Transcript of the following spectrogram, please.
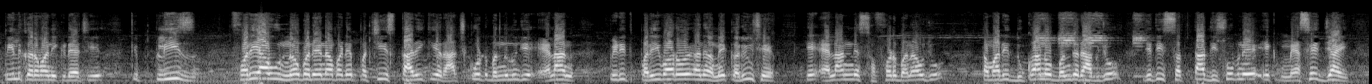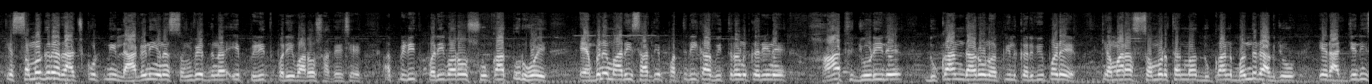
અપીલ કરવા નીકળ્યા છીએ કે પ્લીઝ ફરી આવું ન બને એના માટે પચીસ તારીખે રાજકોટ બંધનું જે એલાન, પીડિત પરિવારોએ અને અમે કર્યું છે, એ એલાનને સફળ બનાવજો. તમારી દુકાનો બંધ રાખજો, જેથી સત્તાધીશોને એક મેસેજ જાય કે સમગ્ર રાજકોટની લાગણી અને સંવેદના એ પીડિત પરિવારો સાથે છે. આ પીડિત પરિવારો શોકાતુર હોય, એમણે મારી સાથે પત્રિકા વિતરણ કરીને હાથ જોડીને દુકાનદારોને અપીલ કરવી પડે કે અમારા સમર્થનમાં દુકાન બંધ રાખજો. એ રાજ્યની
